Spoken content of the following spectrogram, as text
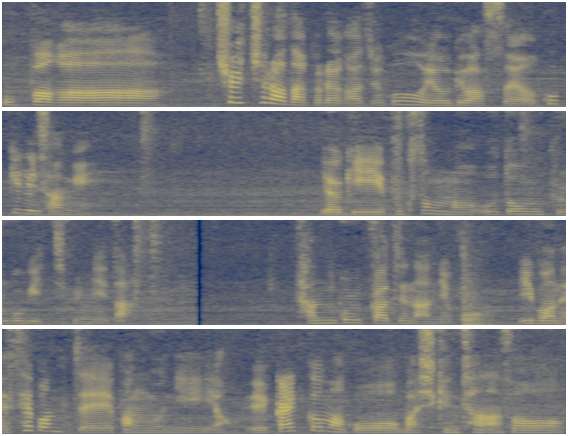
오빠가 출출하다 그래가지고 여기 왔어요. 코끼리상에. 여기 북성로 우동 불고기 집입니다. 단골까진 아니고 이번에 세 번째 방문이에요. 여기 깔끔하고 맛이 괜찮아서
